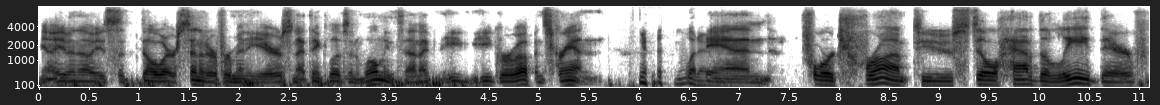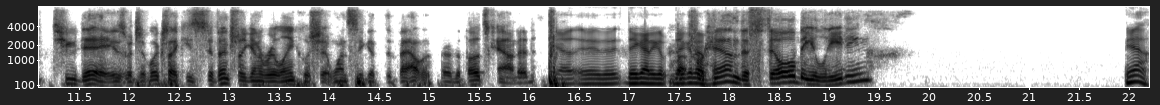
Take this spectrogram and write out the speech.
You know, even though he's a Delaware senator for many years, and I think lives in Wilmington, I, he he grew up in Scranton. whatever And for Trump to still have the lead there for two days, which it looks like he's eventually going to relinquish it once they get the ballot or the votes counted. yeah uh, they gotta get But gonna for him to still be leading, Yeah,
